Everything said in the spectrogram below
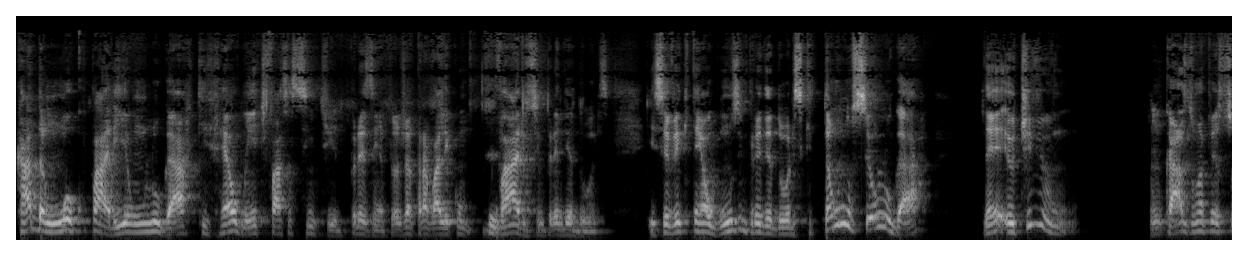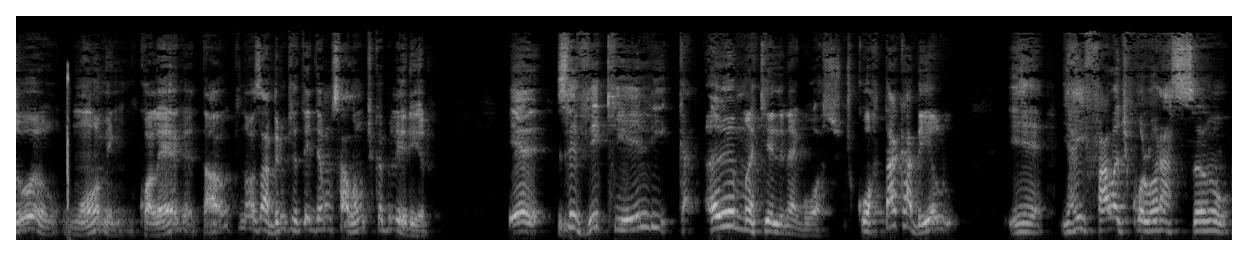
cada um ocuparia um lugar que realmente faça sentido. Por exemplo, eu já trabalhei com vários empreendedores, e você vê que tem alguns empreendedores que estão no seu lugar, né? Eu tive um, um caso de uma pessoa, um homem, um colega e tal, que nós abrimos, você tem ideia, um salão de cabeleireiro. E você vê que ele ama aquele negócio de cortar cabelo É, e aí fala de coloração,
